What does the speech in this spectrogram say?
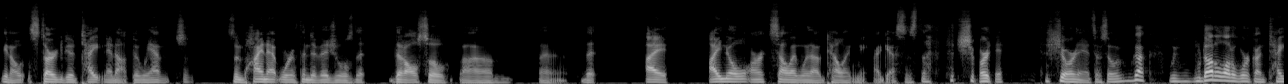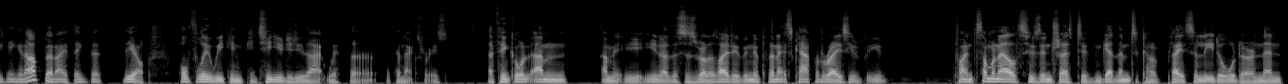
you know, starting to tighten it up. And we have some, some high net worth individuals that, that also, um, uh, that I, I know aren't selling without telling me, I guess is the, short short answer. So we've got we've done a lot of work on tightening it up, and I think that you know hopefully we can continue to do that with the with the next raise. I think all um I mean you, you know this as well as I do. But for the next capital raise, you you find someone else who's interested and get them to kind of place a lead order, and then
